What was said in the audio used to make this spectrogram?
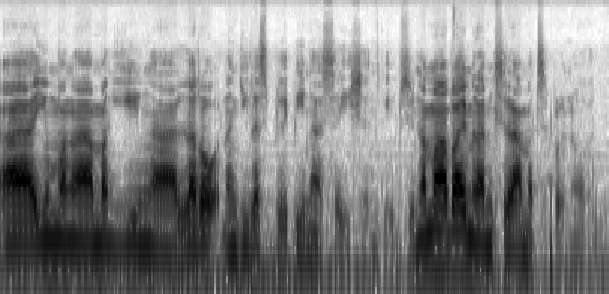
ah, yung mga magiging ah, laro ng Gilas Pilipinas sa Asian Games. Yun lang mga bay, maraming salamat sa panonood.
